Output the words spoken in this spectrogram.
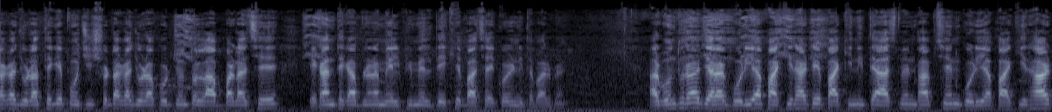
টাকা জোড়া থেকে পঁচিশশো টাকা জোড়া পর্যন্ত লাভবার্ড আছে। এখান থেকে আপনারা মেল ফিমেল দেখে বাছাই করে নিতে পারবেন। আর বন্ধুরা, যারা গড়িয়া পাখির হাটে পাখি নিতে আসবেন ভাবছেন, গড়িয়া পাখির হাট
